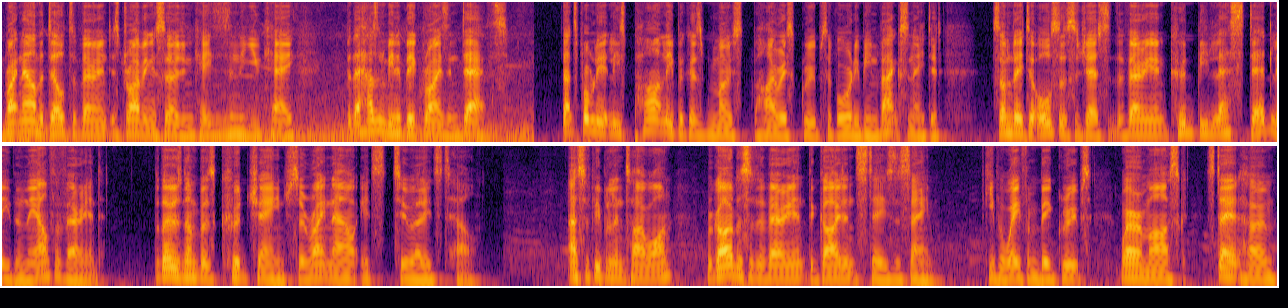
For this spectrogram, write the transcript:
Right now the Delta variant is driving a surge in cases in the UK, but there hasn't been a big rise in deaths. That's probably at least partly because most high-risk groups have already been vaccinated. Some data also suggests that the variant could be less deadly than the Alpha variant. But those numbers could change, so right now it's too early to tell. As for people in Taiwan, regardless of the variant, the guidance stays the same. Keep away from big groups, wear a mask, stay at home,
